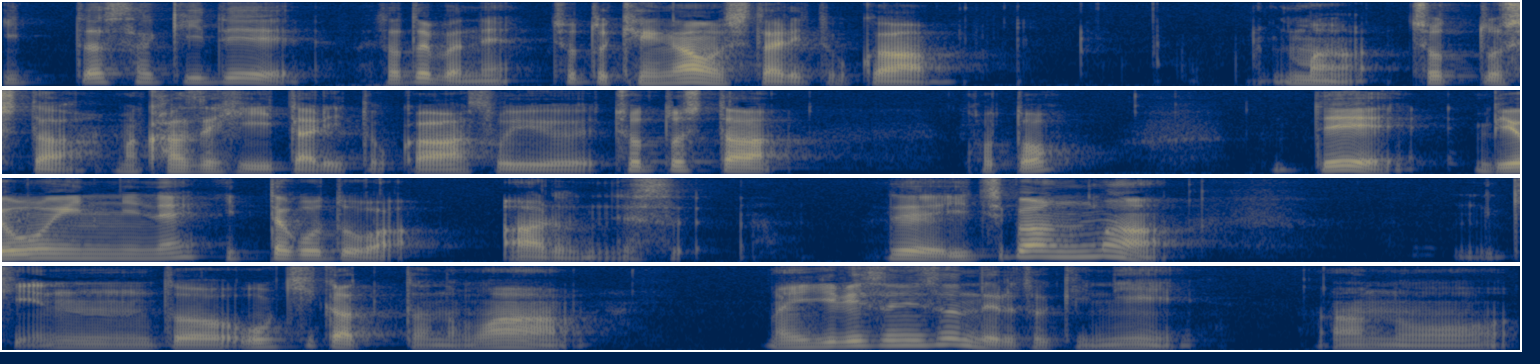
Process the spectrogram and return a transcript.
行った先で例えばねちょっと怪我をしたりとかまあちょっとした、まあ、風邪ひいたりとかそういうちょっとしたことで病院にね行ったことはあるんです。で一番まあきんと大きかったのは、まあ、イギリスに住んでる時にあの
